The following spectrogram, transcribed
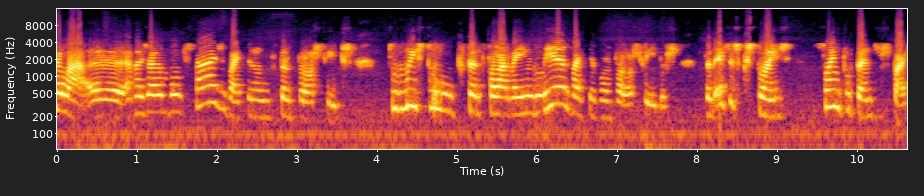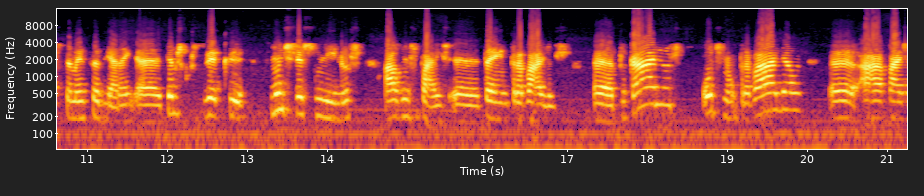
sei lá, uh, arranjar um bom estágio vai ser importante para os filhos. Tudo isto, portanto, falar bem inglês vai ser bom para os filhos. Portanto, estas questões são importantes os pais também saberem. Uh, temos que perceber que muitos destes meninos, alguns pais uh, têm trabalhos precários, outros não trabalham, há pais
